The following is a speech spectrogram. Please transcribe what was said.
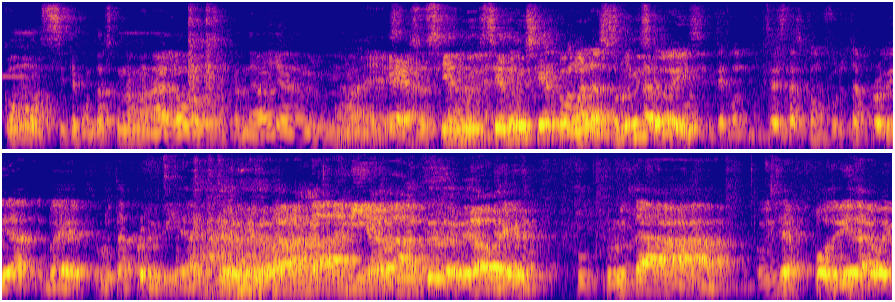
¿Cómo? Si te juntas con una manada de lobos vas a aprender a en algún No, momento. eso sí es muy, sí es muy cierto. Como las frutas, güey. Si te, si estás con fruta prohibida, güey, fruta prohibida. no, Dani. No, güey. Fru- Fruta, ¿cómo se dice? Podrida, güey.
